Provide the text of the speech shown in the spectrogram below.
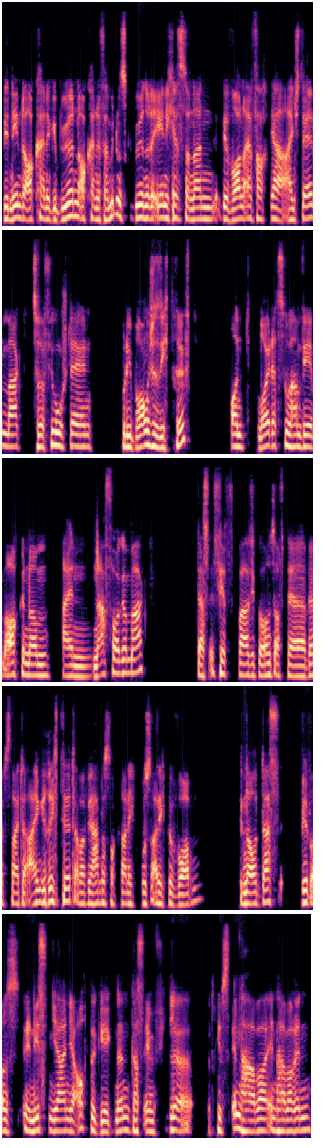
Wir nehmen da auch keine Gebühren, auch keine Vermittlungsgebühren oder ähnliches, sondern wir wollen einfach ja einen Stellenmarkt zur Verfügung stellen, wo die Branche sich trifft. Und neu dazu haben wir eben auch genommen einen Nachfolgemarkt. Das ist jetzt quasi bei uns auf der Webseite eingerichtet, aber wir haben das noch gar nicht großartig beworben. Genau das wird uns in den nächsten Jahren ja auch begegnen, dass eben viele Betriebsinhaber, Inhaberinnen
